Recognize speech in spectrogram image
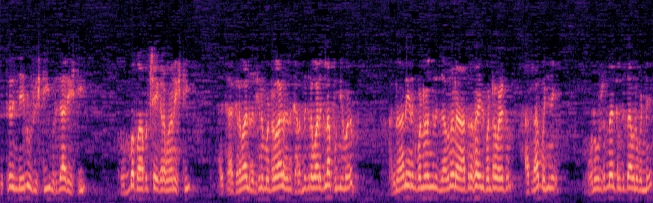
மித்திரவிந்தைன்னு ஒரு இஷ்டி மிருகாரி இஷ்டி. ரொம்ப பாபக்ஷேகரமான இஷ்டி. அது தரிசனம் பண்றவாள் அதுல கலந்துக்கிறவாளுக்கெல்லாம் புண்ணியமான அதனால எனக்கு பண்ணணுங்கிறது அவனா நான் ஆத்துலதான் இது பண்ற வழக்கம். அதெல்லாம் பண்ணினேன். போன வருஷம் தான் கல்கத்தாவில் பண்ணேன்.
